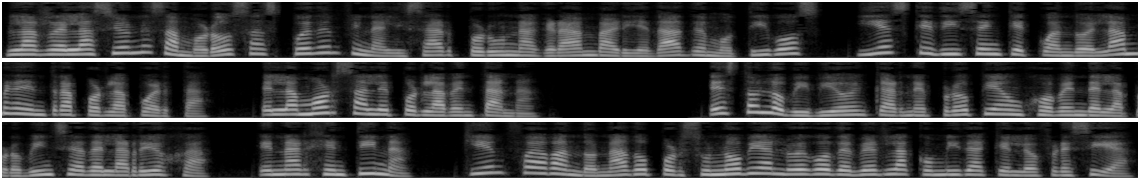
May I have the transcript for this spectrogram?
Las relaciones amorosas pueden finalizar por una gran variedad de motivos, y es que dicen que cuando el hambre entra por la puerta, el amor sale por la ventana. Esto lo vivió en carne propia un joven de la provincia de La Rioja, en Argentina, quien fue abandonado por su novia luego de ver la comida que le ofrecía.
